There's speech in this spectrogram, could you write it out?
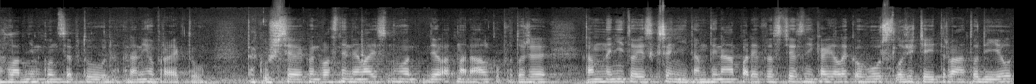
hlavním konceptu daného projektu, tak už si jako vlastně nelajsnu ho dělat na dálku, protože tam není to jiskření, tam ty nápady prostě vznikají daleko hůř, složitěji, trvá to díl,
